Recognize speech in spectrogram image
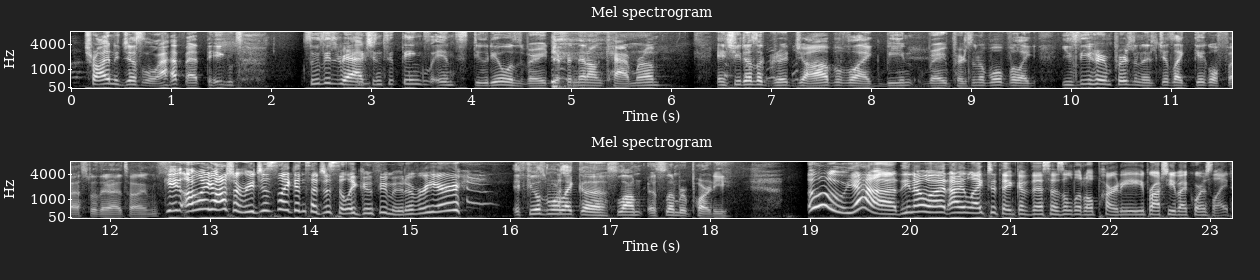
not trying to just laugh at things. Suzie's reaction to things in studio was very different than on camera. And she does a great job of like being very personable, but like you see her in person, it's just like giggle fest with her at times. Gig- oh my gosh, are we just like in such a silly, goofy mood over here? It feels more like a, slum- a slumber party. Ooh, yeah. You know what? I like to think of this as a little party brought to you by Coors Light.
